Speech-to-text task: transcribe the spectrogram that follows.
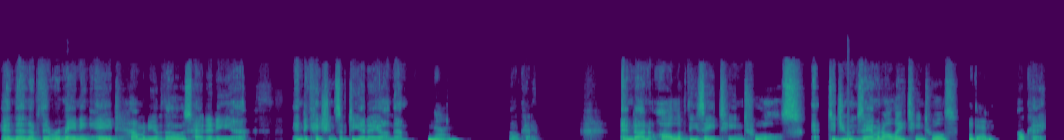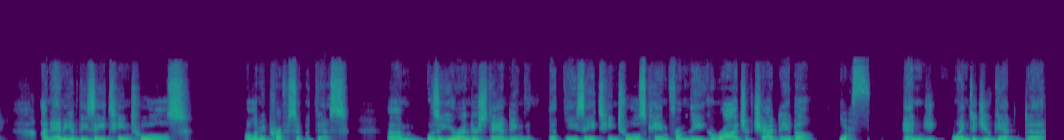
And then of the remaining eight, how many of those had any uh, indications of DNA on them? None. Okay. And on all of these 18 tools, did you examine all 18 tools? I did. Okay. On any of these 18 tools, well, let me preface it with this. Um, was it your understanding that, that these 18 tools came from the garage of Chad Daybell? Yes. And you- when did you get uh,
